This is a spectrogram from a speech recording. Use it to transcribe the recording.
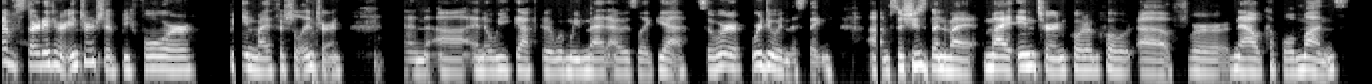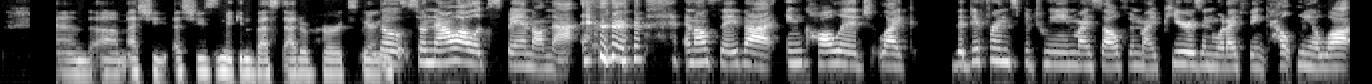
kind of started her internship before being my official intern and uh and a week after when we met i was like yeah so we're we're doing this thing. Um so she's been my my intern quote unquote uh for now a couple of months and um as she as she's making the best out of her experience. so so now i'll expand on that and i'll say that in college like the difference between myself and my peers and what i think helped me a lot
